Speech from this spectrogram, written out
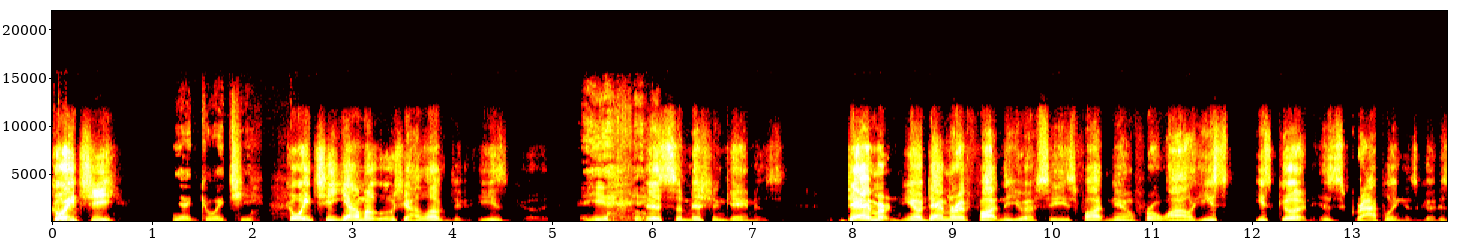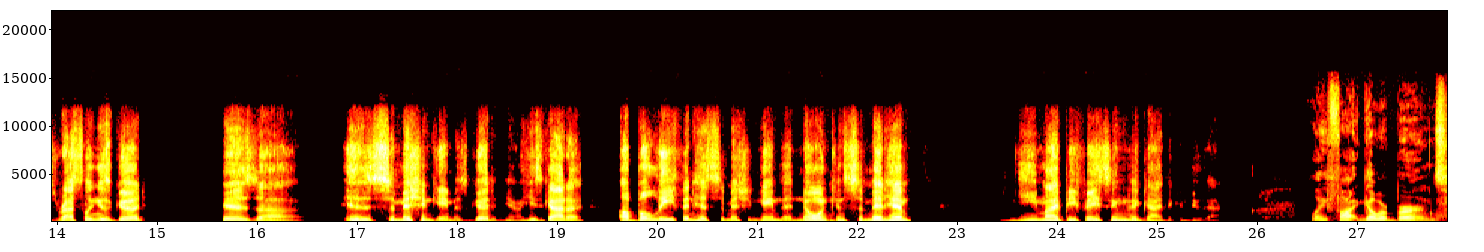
Goichi, Yeah, Goichi. Goichi Yamauchi. I love dude. He's good. He, His submission game is damn. You know, Dan Moret fought in the UFC. He's fought you know for a while. He's he's good. His grappling is good. His wrestling is good. His uh his submission game is good. You know, he's got a a belief in his submission game that no one can submit him. He might be facing the guy that can do that. well, he fought Gilbert Burns.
